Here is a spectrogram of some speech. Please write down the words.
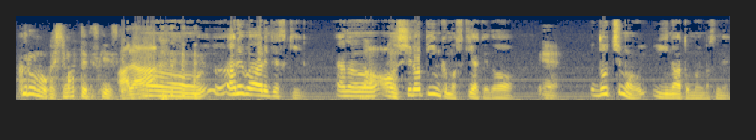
黒の方が締まってて好きですけど。ああらのあれはあれで好き。あのあー白ピンクも好きやけど、ええ。どっちもいいなと思いますね。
